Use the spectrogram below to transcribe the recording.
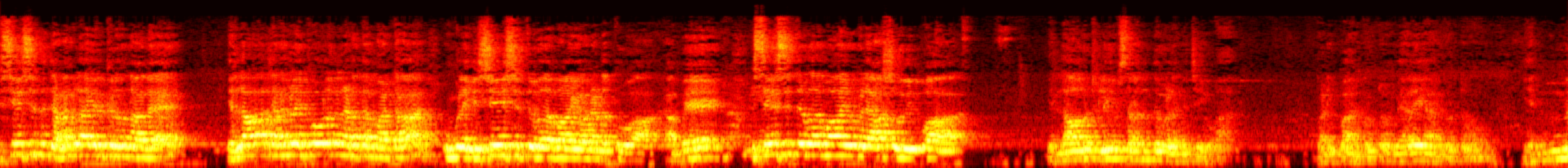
விசேஷித்த ஜனங்களாக இருக்கிறதுனால எல்லா ஜனங்களை போலும் நடத்த மாட்டார். உங்களை விசேஷித்த விதமாய் அவர் நடத்துவார். ஆமே விசேஷித்த விதமாய் உங்களை ஆஸ்வதிப்பார் எல்லாவற்றிலையும் சிறந்து விளங்க செய்வார். படிப்பா இருக்கட்டும் வேலையா இருக்கட்டும் என்ன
